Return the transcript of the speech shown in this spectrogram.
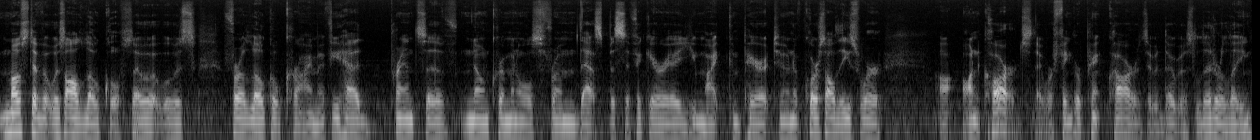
most of it was all local. So it was for a local crime. If you had prints of known criminals from that specific area, you might compare it to. And of course, all these were uh, on cards. They were fingerprint cards. There was literally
